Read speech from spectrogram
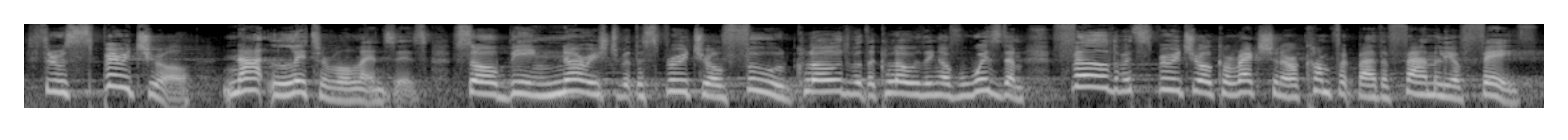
through spiritual, not literal lenses. So being nourished with the spiritual food, clothed with the clothing of wisdom, filled with spiritual correction or comfort by the family of faith.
